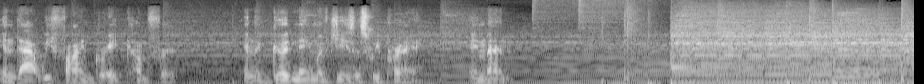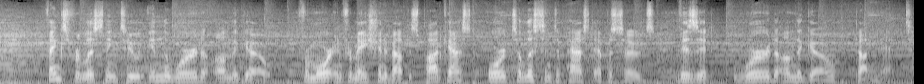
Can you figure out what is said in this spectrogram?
In that we find great comfort. In the good name of Jesus, we pray. Amen. Thanks for listening to In the Word on the Go. For more information about this podcast or to listen to past episodes, visit wordonthego.net.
